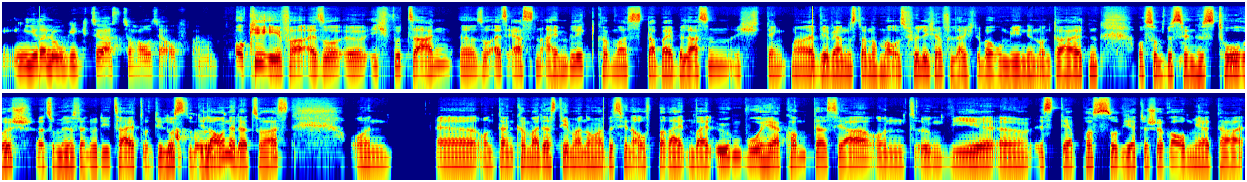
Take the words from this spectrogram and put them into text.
in ihrer Logik zuerst zu Hause aufräumen. Okay, Eva, also äh, ich würde sagen, äh, so als ersten Einblick können wir es dabei belassen. Ich denke mal, wir werden uns dann nochmal ausführlicher vielleicht über Rumänien unterhalten, auch so ein bisschen historisch, also zumindest wenn du die Zeit und die Lust Absolut. und die Laune dazu hast. Und äh, und dann können wir das Thema noch mal ein bisschen aufbereiten, weil irgendwoher kommt das ja und irgendwie äh, ist der postsowjetische Raum ja da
